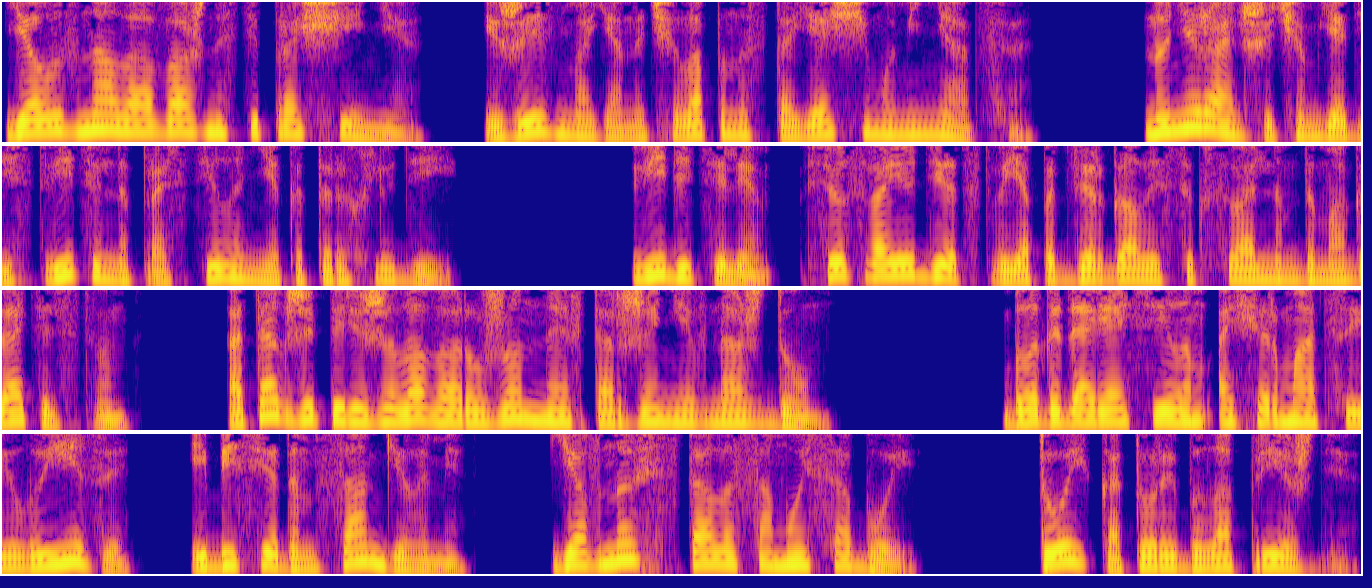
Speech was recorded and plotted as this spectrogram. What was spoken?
я узнала о важности прощения, и жизнь моя начала по-настоящему меняться. Но не раньше, чем я действительно простила некоторых людей. Видите ли, все свое детство я подвергалась сексуальным домогательствам, а также пережила вооруженное вторжение в наш дом. Благодаря силам аффирмации Луизы и беседам с ангелами я вновь стала самой собой, той, которой была прежде.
